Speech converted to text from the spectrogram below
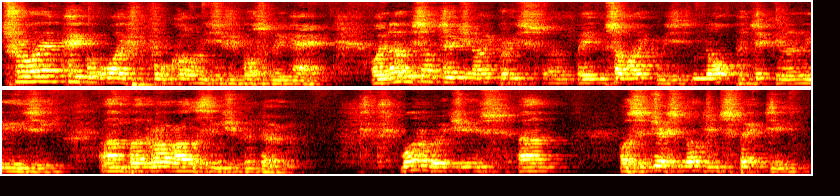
try and keep away from full colonies if you possibly can. I know with some teaching apiaries, um, even some apiaries, it's not particularly easy, um, but there are other things you can do. One of which is, um, I suggest not inspecting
